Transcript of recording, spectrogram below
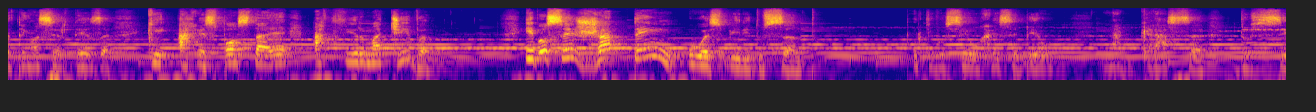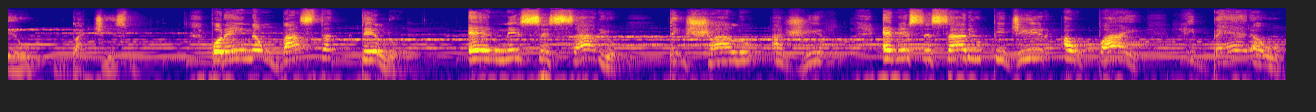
Eu tenho a certeza que a resposta é afirmativa. E você já tem o Espírito Santo, porque você o recebeu na graça do seu batismo. Porém, não basta tê-lo, é necessário deixá-lo agir, é necessário pedir ao Pai libera-o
